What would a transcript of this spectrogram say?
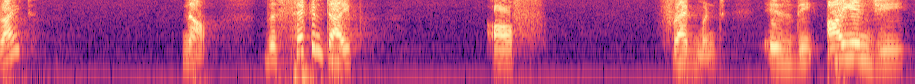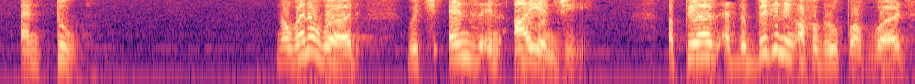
Right? Now, the second type of fragment is the ing and to. Now, when a word which ends in ing appears at the beginning of a group of words,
